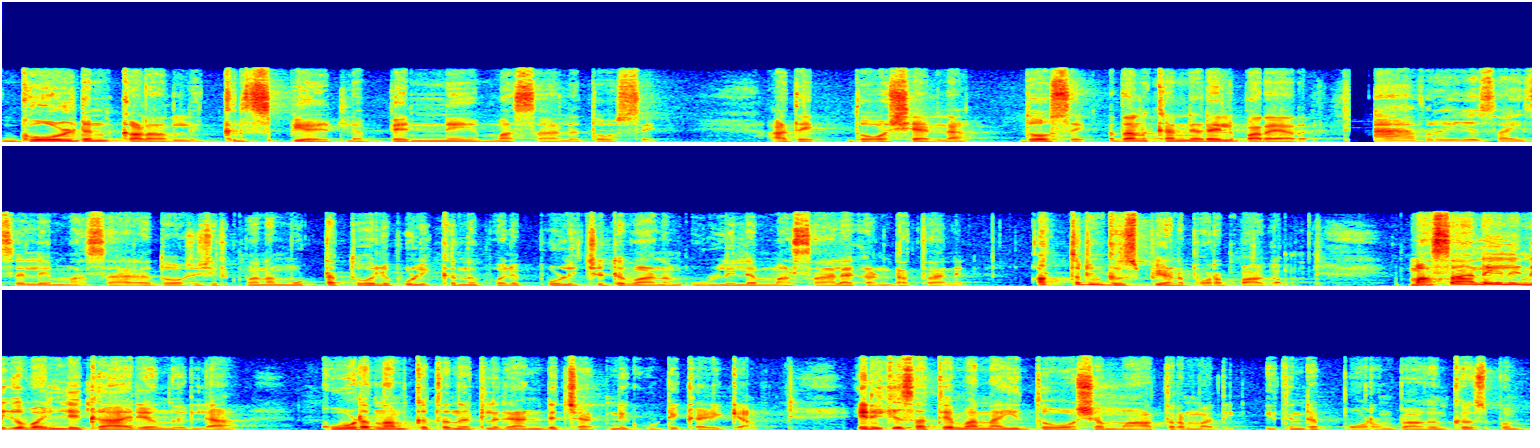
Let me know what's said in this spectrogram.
ഗോൾഡൻ കളറിൽ ക്രിസ്പി ആയിട്ടുള്ള ബെന്നെ മസാല ദോശ. അതെ ദോശയല്ല ദോശ. അതാണ് കന്നഡയിൽ പറയാറ്. ആവറേജ് സൈസിലെ മസാല ദോശ ശരിക്കും പറഞ്ഞാൽ മുട്ടത്തോൽ പൊളിക്കുന്ന പോലെ പൊളിച്ചിട്ട് വേണം ഉള്ളിലെ മസാല കണ്ടെത്താൻ. അത്രയും ക്രിസ്പിയാണ് പുറംഭാഗം. മസാലയിൽ എനിക്ക് വലിയ കാര്യമൊന്നുമില്ല. കൂടെ നമുക്ക് തന്നിട്ടുള്ള രണ്ട് ചട്നി കൂട്ടി കഴിക്കാം. എനിക്ക് സത്യം പറഞ്ഞാൽ ഈ ദോശ മാത്രം മതി. ഇതിന്റെ പുറംഭാഗം ക്രിസ്പും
